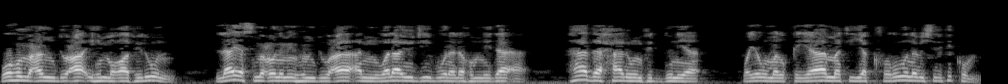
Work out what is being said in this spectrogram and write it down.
وهم عن دعائهم غافلون لا يسمعون منهم دعاء ولا يجيبون لهم نداء. هذا حالهم في الدنيا ويوم القيامة يكفرون بشرككم.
